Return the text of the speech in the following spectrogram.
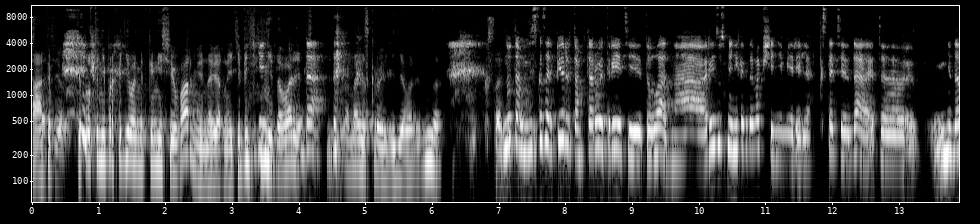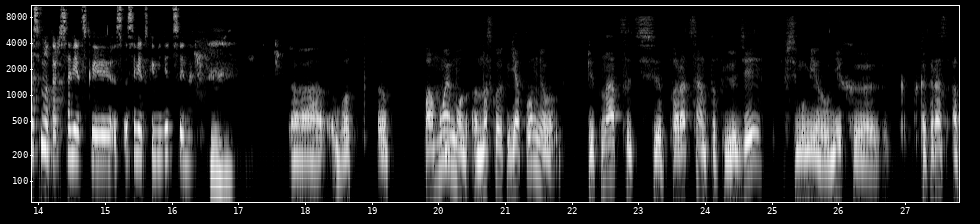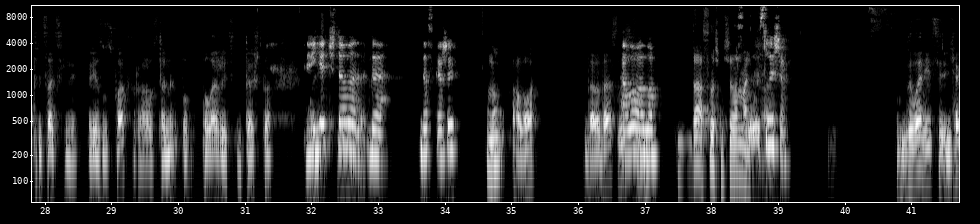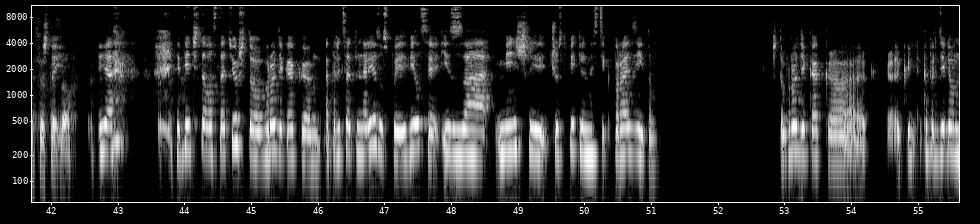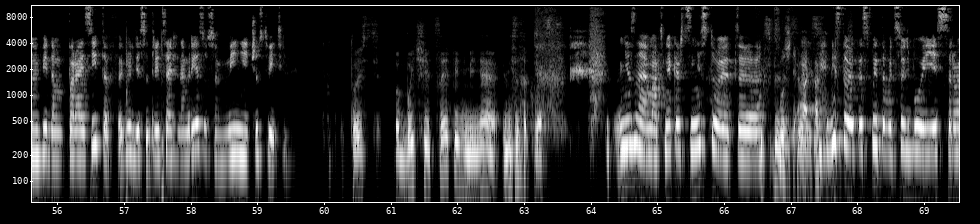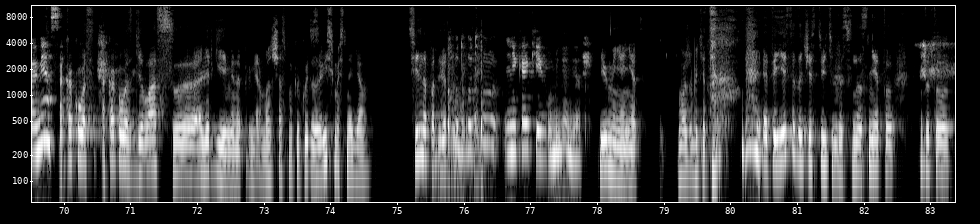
А, ты, ты просто не проходила медкомиссию в армии, наверное, и тебе я... не давали да, анализ крови не делали. Ну да. Кстати, ну там, кстати. не сказали первый, там второй, третий, то ладно, а резус мне никогда вообще не мерили. Кстати, да, это недосмотр советской, советской медицины. А, вот, э, по-моему, насколько я помню, 15% людей по всему миру, у них э, как раз отрицательный резус-фактор, а у остальных положительный. Так что... Я читала, да. Да, скажи. Ну, алло. Да-да-да, слышим. Алло, алло. Да, слышим, все нормально. Слышим. Говорите, я все что сказал. Я... Я читала статью, что вроде как э, отрицательный резус появился из-за меньшей чувствительности к паразитам. Что вроде как э, к определенным видам паразитов люди с отрицательным резусом менее чувствительны. То есть бычий цепень меня не закласть. Не знаю, Макс, мне кажется, не стоит, э, Слушайте, а, а, не стоит испытывать судьбу и есть сырое мясо. А как у вас, а как у вас дела с э, аллергиями, например? Может, сейчас мы какую-то зависимость найдем? Сильно подвержены? Никаких. У меня нет. И у меня нет. Может быть, это, это и есть эта чувствительность, у нас нету вот этого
